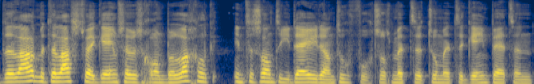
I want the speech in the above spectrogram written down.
de la- met de laatste twee games hebben ze gewoon belachelijk interessante ideeën aan toegevoegd. Zoals met, toen met de gamepad en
